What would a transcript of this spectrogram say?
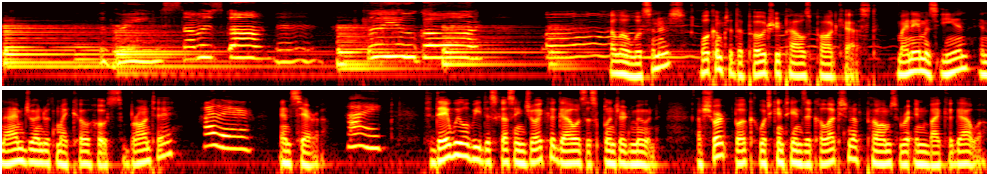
The green summer's gone, and will you go on? Hello, listeners. Welcome to the Poetry Pals podcast. My name is Ian, and I am joined with my co hosts Bronte Hi there. and Sarah. Hi. Today we will be discussing Joy Kogawa's A Splintered Moon, a short book which contains a collection of poems written by Kogawa.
